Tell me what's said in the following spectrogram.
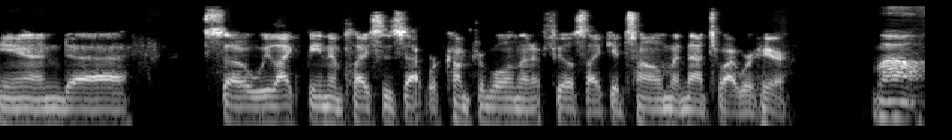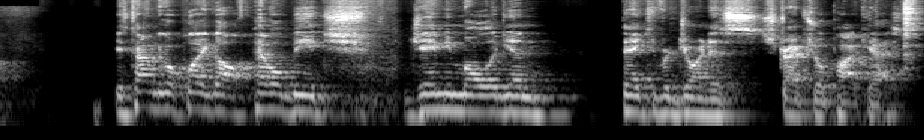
and uh so we like being in places that we're comfortable and then it feels like it's home and that's why we're here Wow. It's time to go play golf. Pebble Beach, Jamie Mulligan. Thank you for joining us, Stripe Show podcast.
